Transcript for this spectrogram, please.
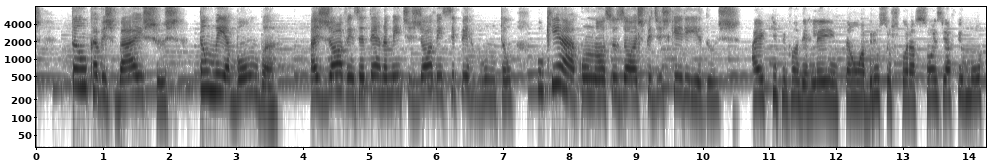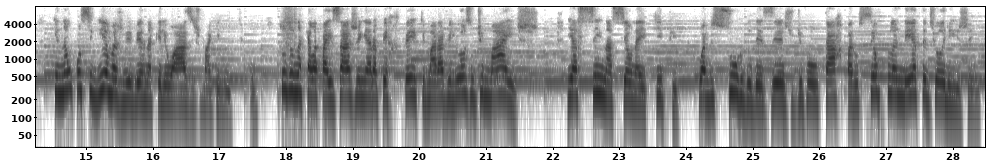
tão cabisbaixos, tão meia-bomba. As jovens eternamente jovens se perguntam: o que há com nossos hóspedes queridos? A equipe Vanderlei então abriu seus corações e afirmou que não conseguia mais viver naquele oásis magnífico. Tudo naquela paisagem era perfeito e maravilhoso demais. E assim nasceu na equipe o absurdo desejo de voltar para o seu planeta de origem.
